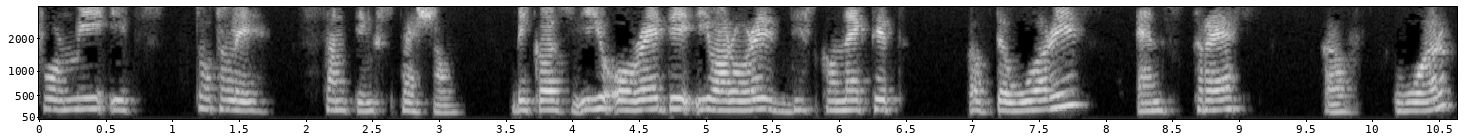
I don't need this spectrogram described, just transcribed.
for me, it's totally something special because you already, you are already disconnected of the worries and stress of work,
